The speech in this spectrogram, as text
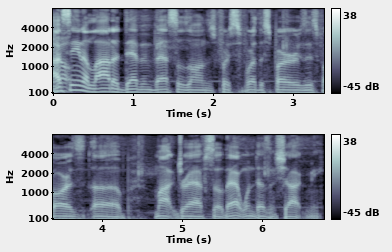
I've know, seen a lot of Devin Vassells on for for the Spurs as far as uh, mock drafts, so that one doesn't shock me.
